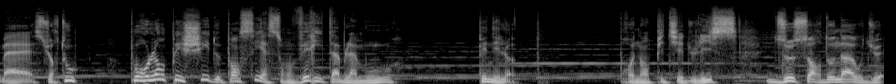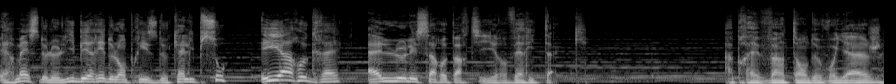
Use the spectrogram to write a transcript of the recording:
Mais surtout, pour l'empêcher de penser à son véritable amour, Pénélope. Prenant pitié d'Ulysse, Zeus ordonna au dieu Hermès de le libérer de l'emprise de Calypso et à regret elle le laissa repartir vers Ithaque. Après 20 ans de voyage,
